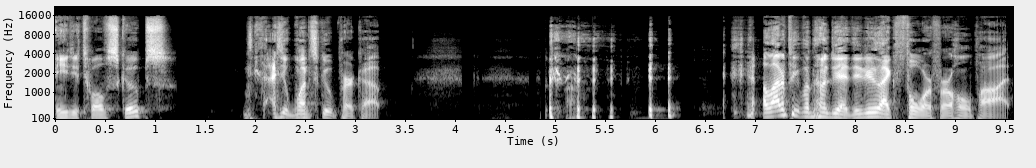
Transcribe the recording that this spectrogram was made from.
And you do twelve scoops? I do one scoop per cup. a lot of people don't do that. They do like four for a whole pot.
